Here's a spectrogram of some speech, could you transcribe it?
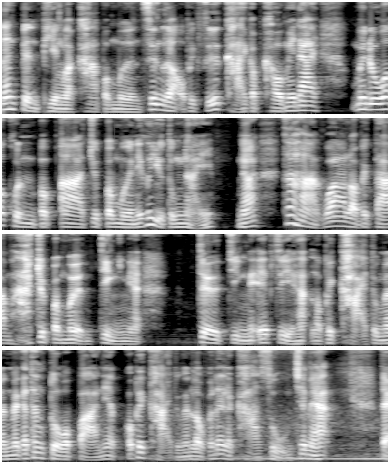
นั่นเป็นเพียงราคาประเมิน ซึ่งเราเอาไปซื้อขายกับเขาไม่ได้ ไม่รู้ว่าคนาจุดประเมินนี้เขาอยู่ตรงไหนนะถ้าหากว่าเราไปตามหาจุดประเมินจริงเนี่ยเจอจริงใน FC ฮะเราไปขายตรงนั้นแม้กระทั่งตัวปลาปลาเนี่ยก็ไปขายตรงนั้นเราก็ได้ราคาสูงใช่ไหมฮะแต่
